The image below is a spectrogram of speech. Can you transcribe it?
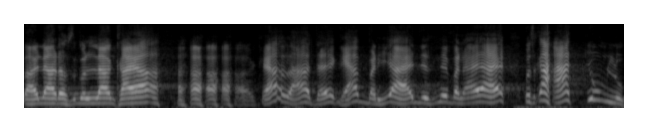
पहला रसगुल्ला खाया, क्या बात है, क्या बढ़िया है, जिसने बनाया है, उसका हाथ चूम लू?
